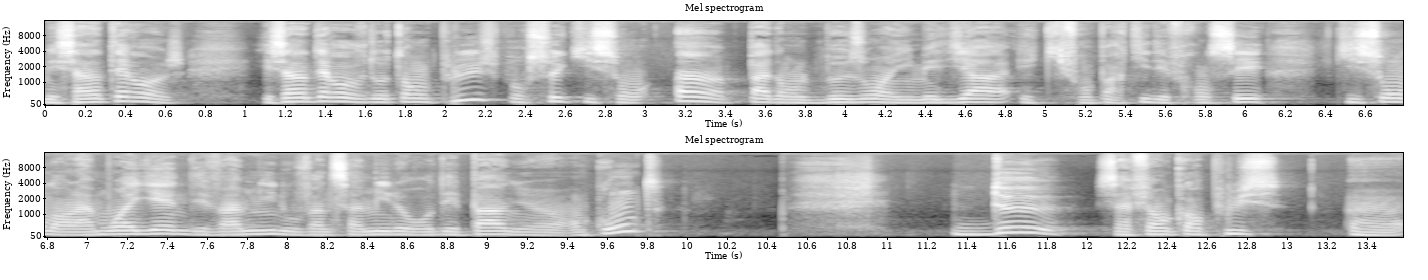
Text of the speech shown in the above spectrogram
mais ça interroge. Et ça interroge d'autant plus pour ceux qui sont un pas dans le besoin immédiat et qui font partie des Français qui sont dans la moyenne des 20 000 ou 25 000 euros d'épargne en compte. Deux, ça fait encore plus euh,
